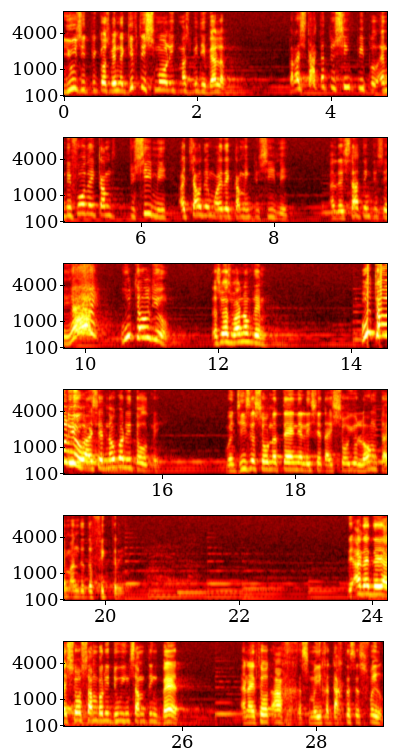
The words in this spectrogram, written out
use it because when the gift is small, it must be developed. But I started to see people, and before they come to see me, I tell them why they're coming to see me. And they're starting to say, Hey, who told you? This was one of them. Who told you? I said, Nobody told me. When Jesus saw Nathaniel, he said, I saw you long time under the fig tree. The other day, I saw somebody doing something bad. And I thought, ag, as my gedagtes is vuil.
